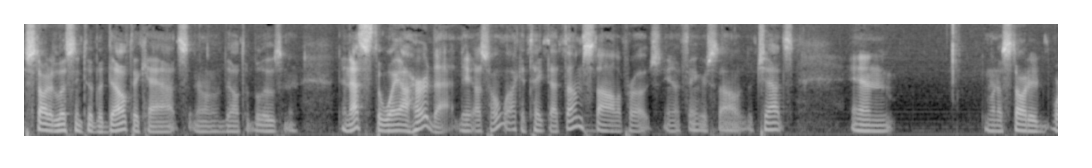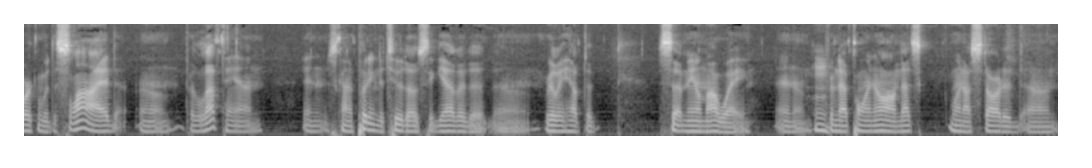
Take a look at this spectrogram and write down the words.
started listening to the Delta Cats, you know, the Delta Bluesmen, and that's the way I heard that. You know, I said, oh, well, I could take that thumb style approach, you know, finger style, the Chats, and when I started working with the slide um, for the left hand, and it's kind of putting the two of those together that uh, really helped to set me on my way. And um, Hmm. from that point on, that's when I started um,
